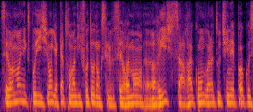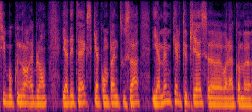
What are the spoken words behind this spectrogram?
c'est vraiment une exposition. Il y a 90 photos, donc c'est vraiment riche. Ça raconte voilà toute une époque aussi, beaucoup de noir et blanc. Il y a des textes qui accompagnent tout ça. Il y a même quelques pièces, euh, voilà, comme euh,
